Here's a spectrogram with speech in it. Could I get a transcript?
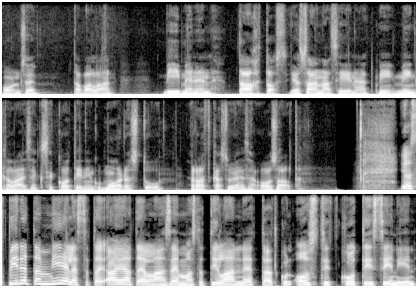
on se tavallaan viimeinen tahto ja sana siinä, että minkälaiseksi se koti niin kuin muodostuu ratkaisujensa osalta. Jos pidetään mielessä tai ajatellaan semmoista tilannetta, että kun ostit kotisi, niin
